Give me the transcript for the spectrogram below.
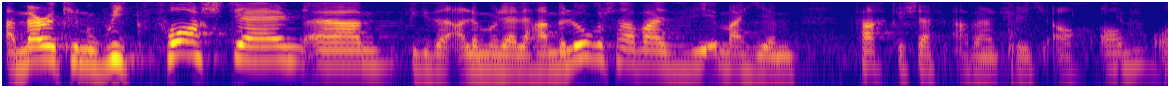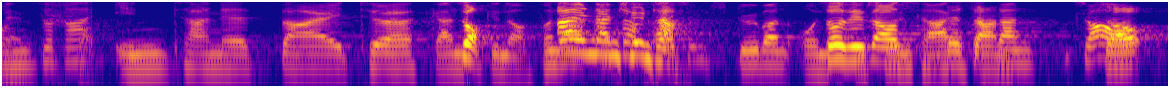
American Week vorstellen. Ähm, wie gesagt, alle Modelle haben wir logischerweise wie immer hier im Fachgeschäft, aber natürlich auch auf Im unserer Webshop. Internetseite. Ganz so, genau. Von allen einen schönen Tag. Stöbern und so sieht's aus. Tag. Bis dann. Bis dann. Ciao. Ciao.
